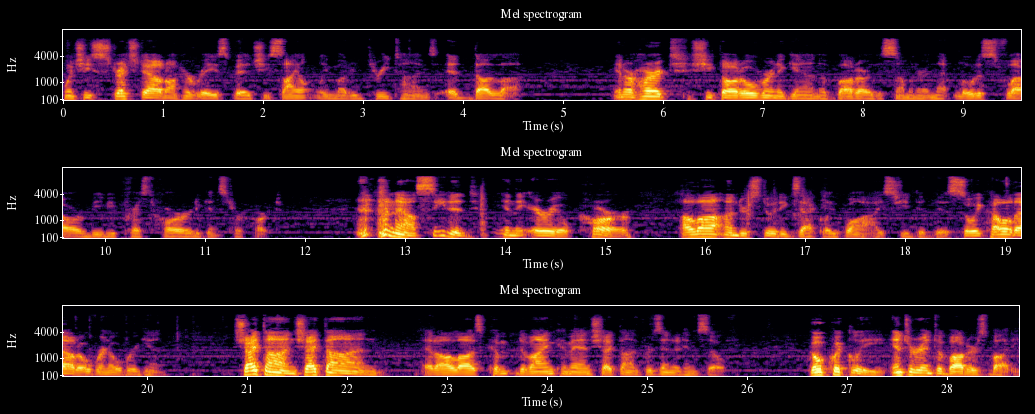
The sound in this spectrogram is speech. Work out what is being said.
When she stretched out on her raised bed, she silently muttered three times, Eddallah. In her heart, she thought over and again of Badar the summoner and that lotus flower Bibi pressed hard against her heart. now, seated in the aerial car, Allah understood exactly why she did this, so he called out over and over again, Shaitan, Shaitan! At Allah's com- divine command, Shaitan presented himself. Go quickly, enter into Badar's body.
